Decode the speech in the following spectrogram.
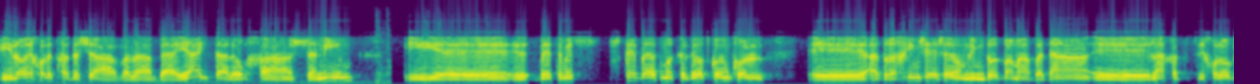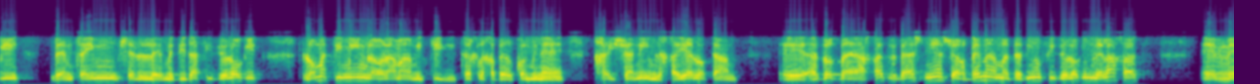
היא לא יכולת חדשה, אבל הבעיה איתה לאורך השנים היא, בעצם יש שתי בעיות מרכזיות, קודם כל הדרכים שיש היום למדוד במעבדה לחץ פסיכולוגי באמצעים של מדידה פיזיולוגית לא מתאימים לעולם האמיתי, צריך לחבר כל מיני חיישנים, לחייל אותם, אז זאת בעיה אחת, ובעיה שנייה שהרבה מהמדדים הפיזיולוגיים ללחץ הם אה,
